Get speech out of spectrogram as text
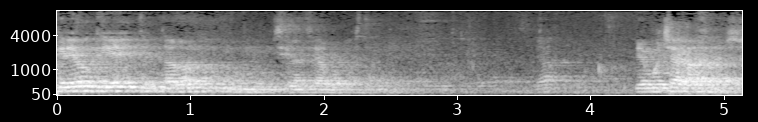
creo que intentaron mm, silenciarlo bastante. Bien, muchas gracias.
